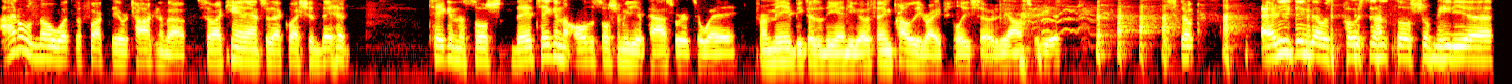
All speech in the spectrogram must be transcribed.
I don't know what the fuck they were talking about, so I can't answer that question. They had taken the social they had taken all the social media passwords away from me because of the Andy Ngo thing, probably rightfully so to be honest with you. so anything that was posted on social media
